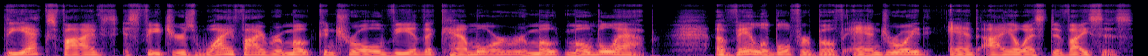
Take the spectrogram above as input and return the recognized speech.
The X5 features Wi-Fi remote control via the Kamoer Remote Mobile app, available for both Android and iOS devices.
